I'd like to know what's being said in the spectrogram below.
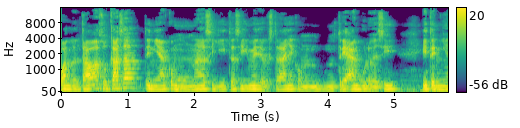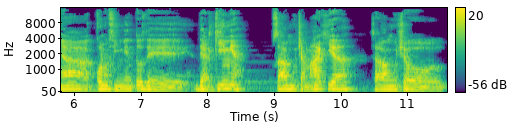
cuando entraba a su casa tenía como una sillita así medio extraña con un triángulo y así y tenía conocimientos de, de alquimia, usaba mucha magia, usaba mucho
